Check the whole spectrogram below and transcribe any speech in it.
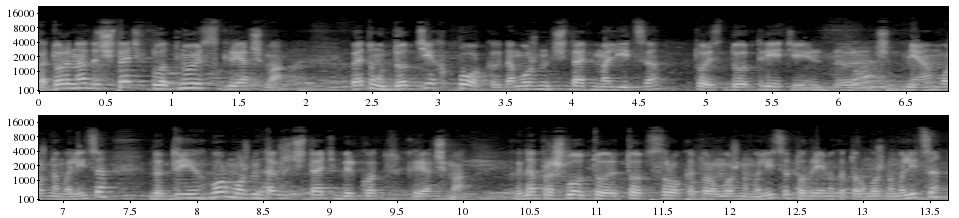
который надо читать вплотную с Криадшма. Поэтому до тех пор, когда можно читать молиться, то есть до третьего дня можно молиться, до тех пор можно также читать Биркот Криадшма. Когда прошло то, тот срок, который можно молиться, то время, которое можно молиться,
